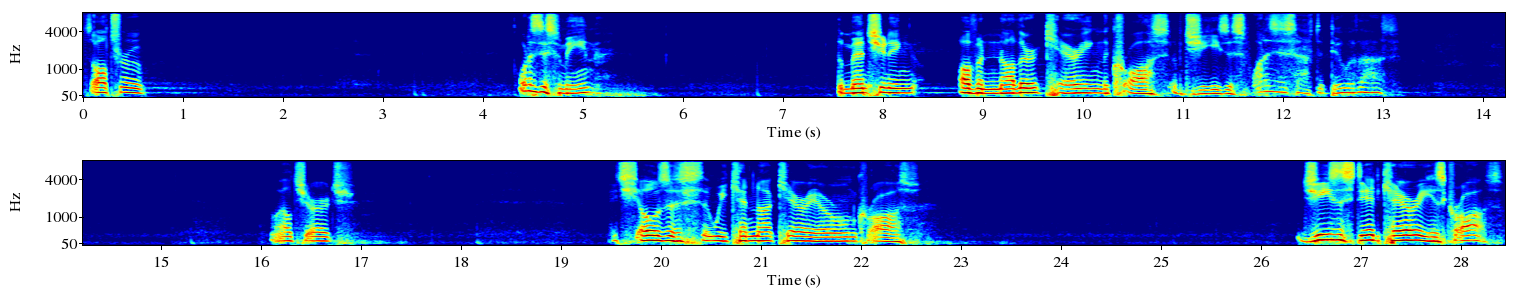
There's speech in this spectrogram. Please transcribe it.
It's all true. What does this mean? The mentioning of another carrying the cross of Jesus. What does this have to do with us? Well, church, it shows us that we cannot carry our own cross. Jesus did carry his cross.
